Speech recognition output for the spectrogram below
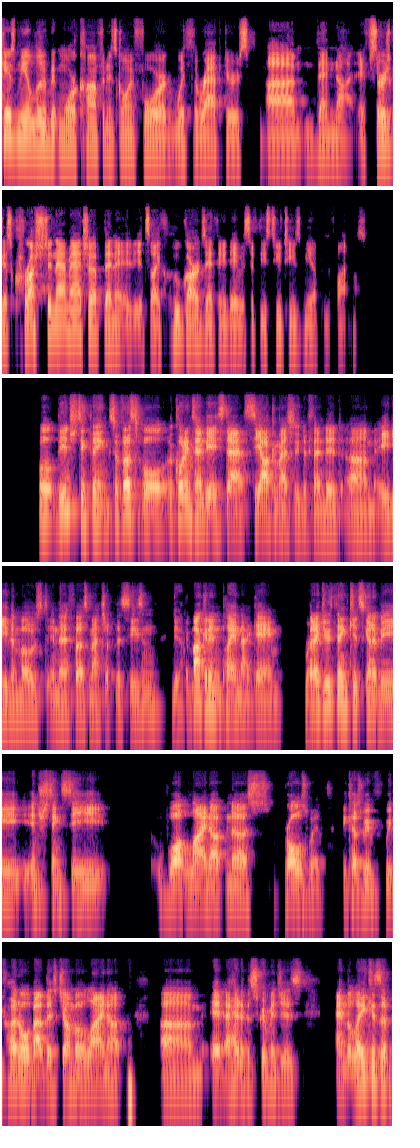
gives me a little bit more confidence going forward with the Raptors um, than not. If Serge gets crushed in that matchup, then it, it's like who guards Anthony Davis if these two teams meet up in the finals? Well, the interesting thing, so first of all, according to NBA stats, Siakam actually defended um, AD the most in their first matchup this season. Yeah. Ibaka didn't play in that game, right. but I do think it's going to be interesting to see what lineup Nurse rolls with because we've we've heard all about this jumbo lineup um, ahead of the scrimmages, and the Lakers have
